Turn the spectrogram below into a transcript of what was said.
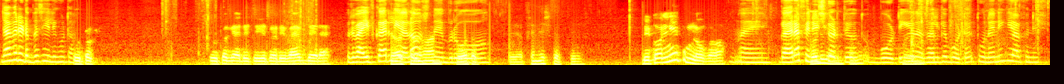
जा मेरे डब्बे से हीलिंग उठा। तू तो तू तो कह रही थी ये तो रिवाइव दे रहा है। रिवाइव कर लिया ना उसने ब्रो फिनिश करते हैं। रिकॉल नहीं है तुम लोगों का? नहीं गायरा फिनिश करते हो तो बोटी के नजल के बोटे तूने नहीं किया फिनिश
